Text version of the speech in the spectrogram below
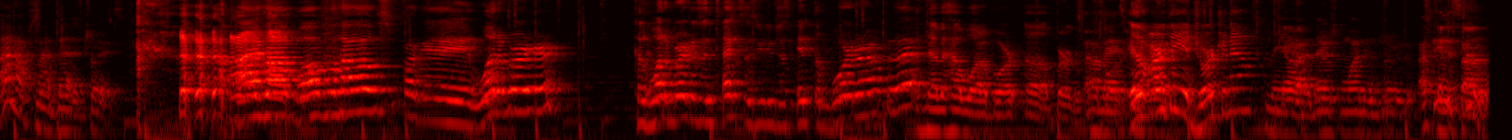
IHOP's not a bad choice. IHOP, Waffle House, fucking Whataburger. Cause Whataburger's in Texas, you can just hit the border after that. I've never had Whataburger uh, burger Oh, man, it's And Aren't they in Georgia now? They are. There's one in Georgia. I think there's Kennesaw. two.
